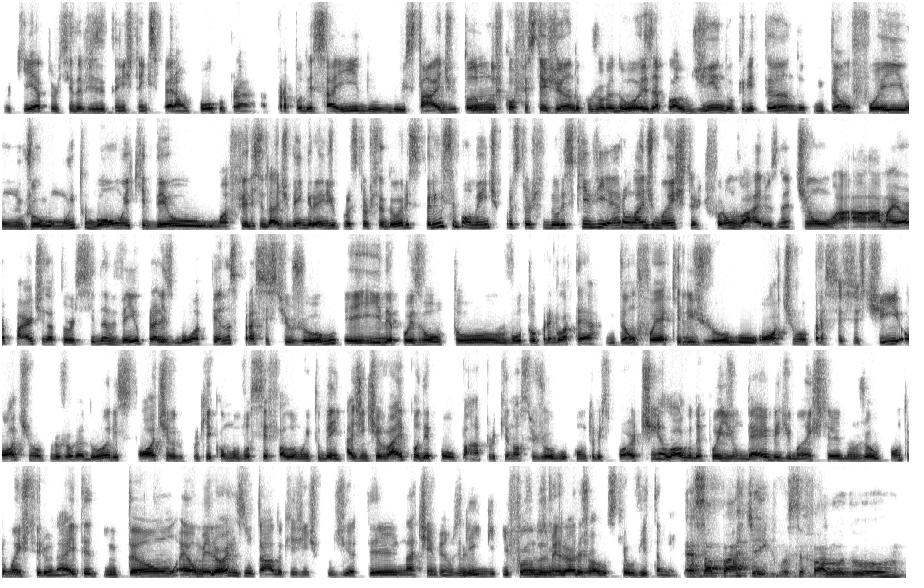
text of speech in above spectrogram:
porque a torcida visitante tem que esperar um pouco para poder sair do, do estádio, todo mundo ficou festejando com os jogadores, aplaudindo, gritando. Então foi um jogo muito bom e que deu uma felicidade bem grande para os torcedores, principalmente para os torcedores que vieram lá de Manchester, que foram vários, né? Tinham a, a maior parte da torcida veio para Lisboa apenas para assistir o jogo e, e depois voltou voltou para Inglaterra. Então foi aquele jogo ótimo para se assistir, ótimo para os jogadores, ótimo porque como você falou muito bem, a gente vai poder poupar porque nosso jogo contra o Sporting é logo depois de um derby de Manchester, de um jogo contra o Manchester United. Então é o melhor resultado que a gente podia ter na Champions League e foi um dos melhores jogos que eu vi também. Essa parte aí que você falou do,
